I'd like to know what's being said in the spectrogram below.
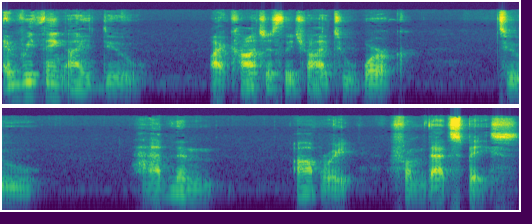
everything I do, I consciously try to work to have them operate from that space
